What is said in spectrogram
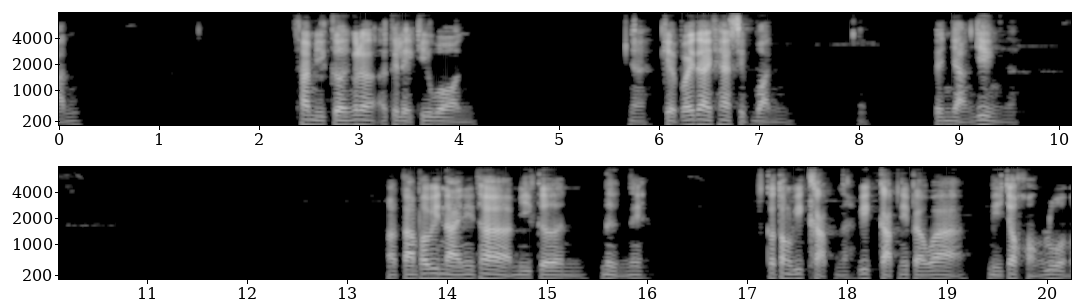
าน ถ้ามีเกินก็เลยอัติเลกจีวรนะเก็บไว้ได้แค่สิบวันเป็นอย่างยิ่งนะตามพระวินัยนี่ถ้ามีเกินหนึ่งเนี่ยก็ต้องวิกับนะวิกับนี่แปลว่ามีเจ้าของร่วม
